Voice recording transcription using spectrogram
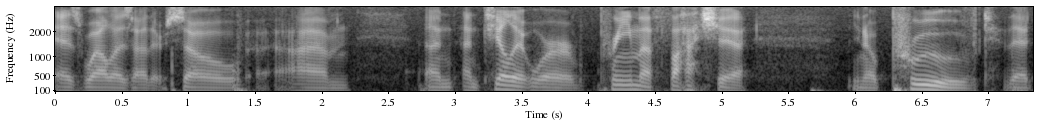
as well as others. So. Um, un, until it were prima facie, you know, proved that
